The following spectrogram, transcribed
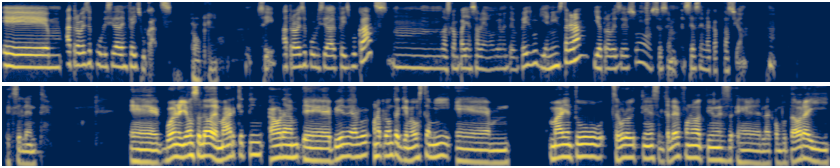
Eh, a través de publicidad en Facebook Ads. Ok. Sí, a través de publicidad de Facebook Ads. mmm, las campañas salen obviamente en Facebook y en Instagram y a través de eso se hacen, se hacen la captación. Excelente. Eh, bueno, ya hemos hablado de marketing. Ahora eh, viene algo, una pregunta que me gusta a mí. Marian, tú seguro que tienes el teléfono, tienes eh, la computadora y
